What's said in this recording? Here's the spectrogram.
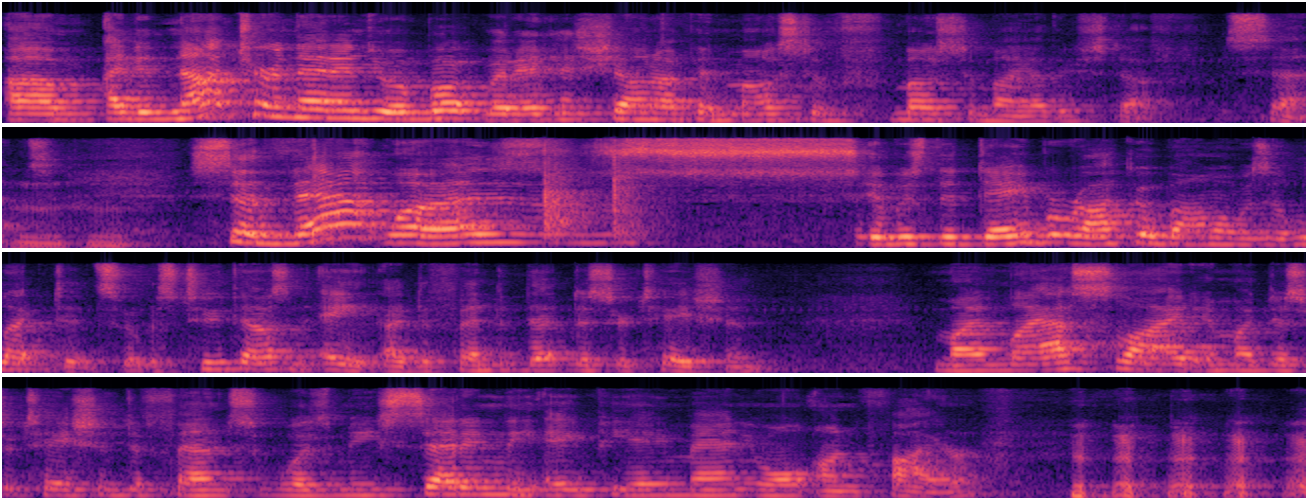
Um, I did not turn that into a book, but it has shown up in most of most of my other stuff since. Mm-hmm. So that was it was the day Barack Obama was elected, so it was 2008. I defended that dissertation. My last slide in my dissertation defense was me setting the APA manual on fire.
